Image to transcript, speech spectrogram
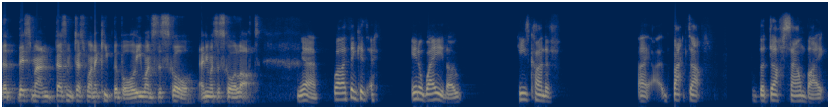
that this man doesn't just want to keep the ball; he wants to score, and he wants to score a lot. Yeah, well, I think it, in a way, though, he's kind of uh, backed up the Duff soundbite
